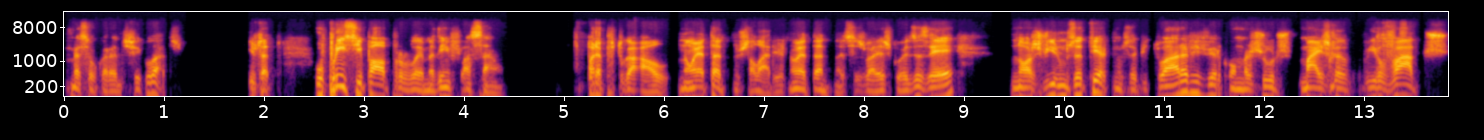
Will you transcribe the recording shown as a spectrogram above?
começam a grandes dificuldades. E, portanto, o principal problema de inflação para Portugal não é tanto nos salários, não é tanto nessas várias coisas, é nós virmos a ter que nos habituar a viver com umas juros mais elevados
